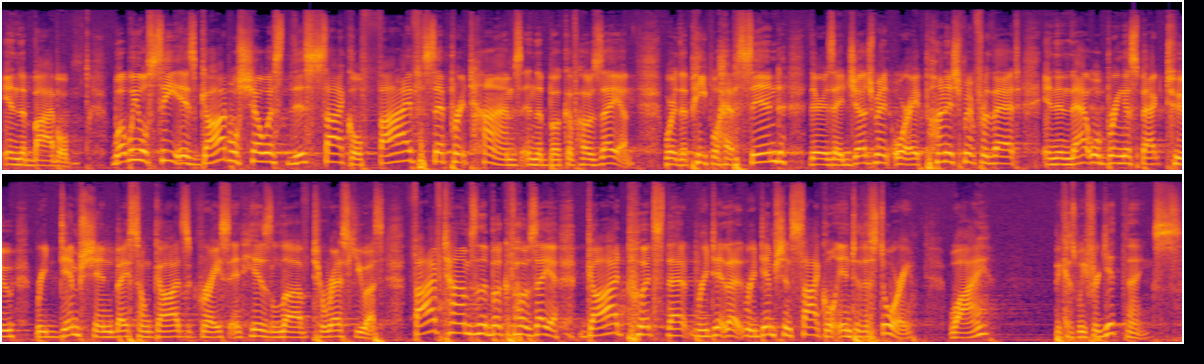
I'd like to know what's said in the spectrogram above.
in the Bible. What we will see is God will show us this cycle five separate times in the book of Hosea, where the people have sinned, there is a judgment or a punishment for that, and then that will bring us back to redemption based on God's grace and His love to rescue us. Five times in the book of Hosea, Hosea, God puts that, that redemption cycle into the story. Why? Because we forget things.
